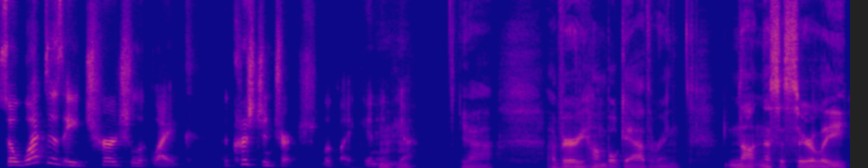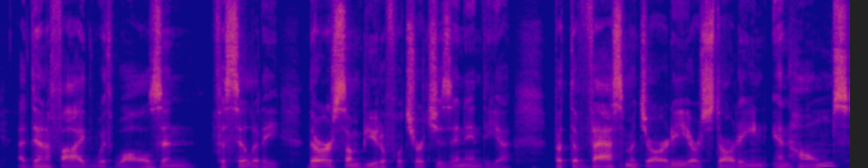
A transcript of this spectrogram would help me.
so what does a church look like a christian church look like in mm-hmm. india yeah a very humble gathering not necessarily identified with walls and facility. There are some beautiful churches in India, but the vast majority are starting in homes.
